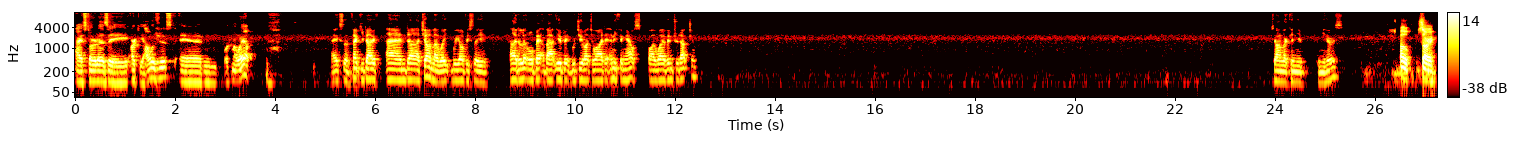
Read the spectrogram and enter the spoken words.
I started as a archaeologist and worked my way up. Excellent. Thank you, Dave. And uh, Chandler, we, we obviously heard a little bit about you, but would you like to add anything else by way of introduction? Chandler, can you can you hear us? Oh, sorry.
